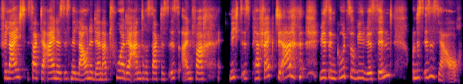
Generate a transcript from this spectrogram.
vielleicht sagt der eine, es ist eine Laune der Natur, der andere sagt, es ist einfach, nichts ist perfekt, ja. Wir sind gut so, wie wir sind. Und es ist es ja auch.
